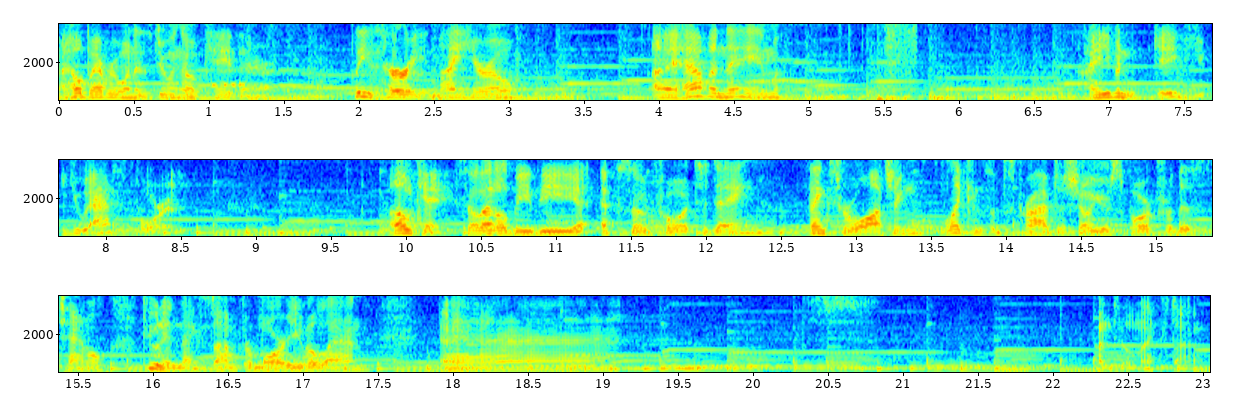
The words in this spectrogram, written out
I hope everyone is doing okay there. Please hurry, my hero. I have a name. I even gave you, you asked for it. Okay, so that'll be the episode for today. Thanks for watching. Like and subscribe to show your support for this channel. Tune in next time for more Evoland. And... Until next time.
